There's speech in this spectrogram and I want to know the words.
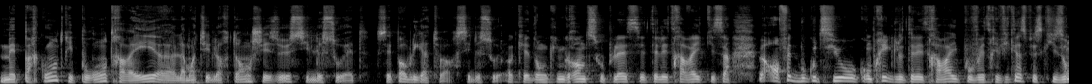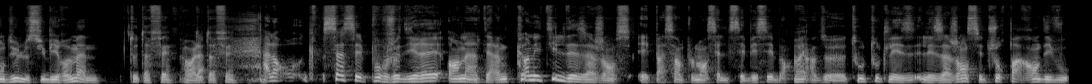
mais par contre, ils pourront travailler euh, la moitié de leur temps chez eux s'ils le souhaitent. C'est pas obligatoire, c'est de souhait. Ok, donc une grande souplesse et télétravail qui ça. En fait, beaucoup de CEO ont compris que le télétravail pouvait être efficace parce qu'ils ont dû le subir eux-mêmes. Tout à fait. Voilà. Tout à fait. Alors, ça, c'est pour, je dirais, en interne. Qu'en est-il des agences? Et pas simplement celle de CBC Bank. Ouais. Hein, de, tout, toutes les, les agences, c'est toujours par rendez-vous.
